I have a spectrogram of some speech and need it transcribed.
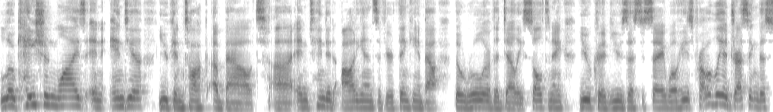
location-wise in India, you can talk about uh, intended audience. If you're thinking about the ruler of the Delhi Sultanate, you could use this to say, well, he's probably addressing this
